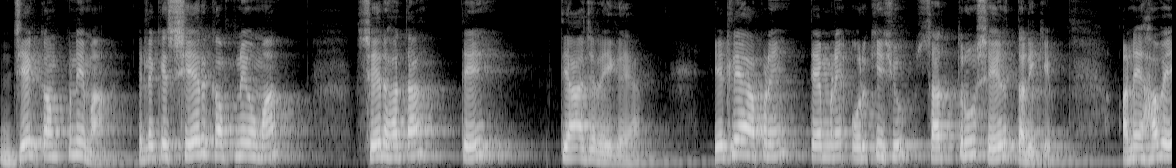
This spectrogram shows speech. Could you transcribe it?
જે કંપનીમાં એટલે કે શેર કંપનીઓમાં શેર હતા તે ત્યાં જ રહી ગયા. એટલે આપણે તેમણે ઓળખીશું શત્રુ શેર તરીકે. અને હવે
